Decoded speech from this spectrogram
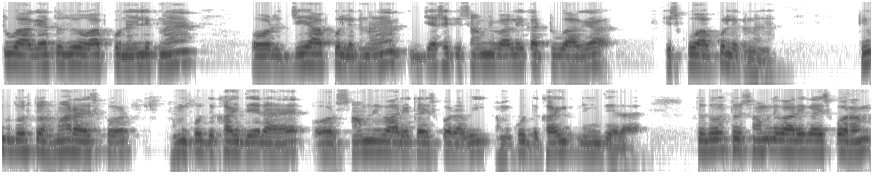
टू आ गया तो जो आपको नहीं लिखना है और ये आपको लिखना है, जैसे कि सामने वाले का टू आ गया, इसको आपको लिखना है। क्योंकि दोस्तों, हमारा स्कोर हमको दिखाई दे रहा है और सामने वाले का स्कोर अभी हमको दिखाई नहीं दे रहा है। तो दोस्तों, सामने वाले का स्कोर हम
